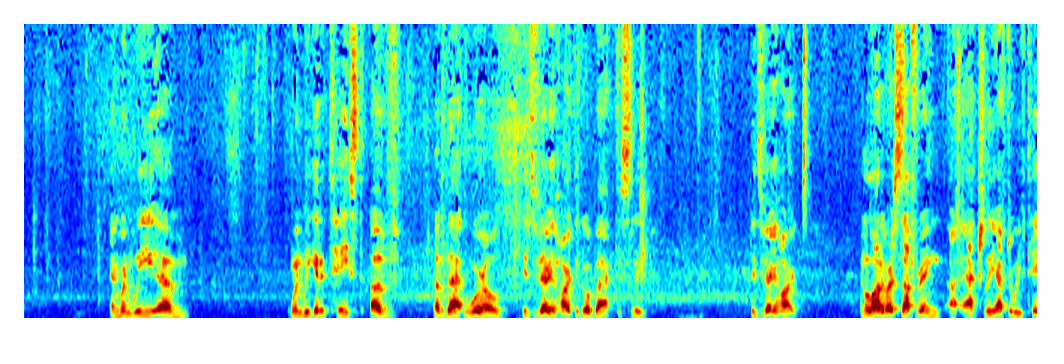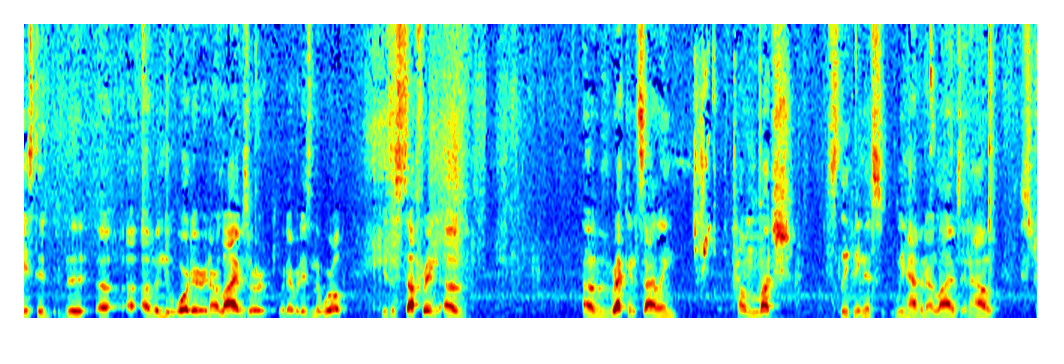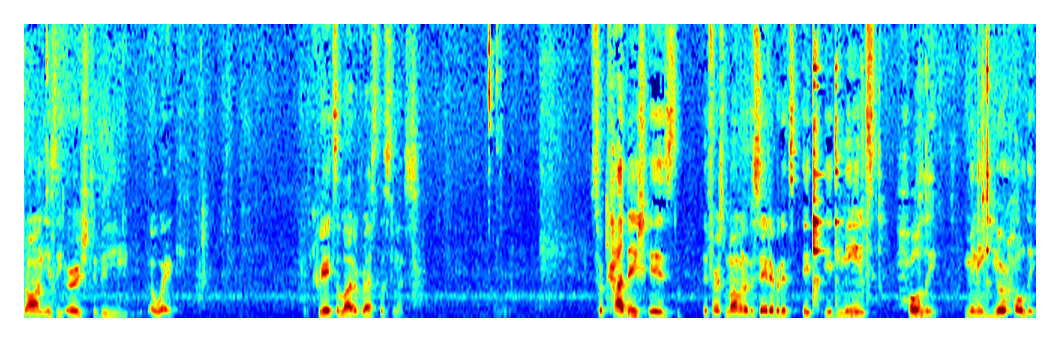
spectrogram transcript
And when we um, when we get a taste of of that world, it's very hard to go back to sleep. It's very hard. And a lot of our suffering, uh, actually, after we've tasted the uh, uh, of a new order in our lives or whatever it is in the world, is a suffering of of reconciling how much sleepiness we have in our lives and how strong is the urge to be awake. It creates a lot of restlessness. So Kadesh is the first moment of the Seder, but it's, it, it means holy, meaning you're holy.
